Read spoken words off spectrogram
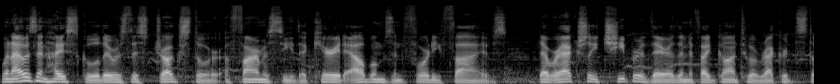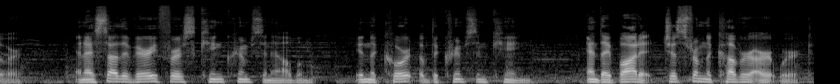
when I was in high school, there was this drugstore, a pharmacy, that carried albums and 45s that were actually cheaper there than if I'd gone to a record store. And I saw the very first King Crimson album, In the Court of the Crimson King, and I bought it just from the cover artwork.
